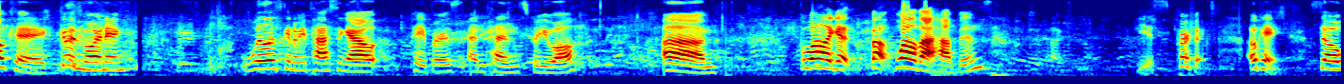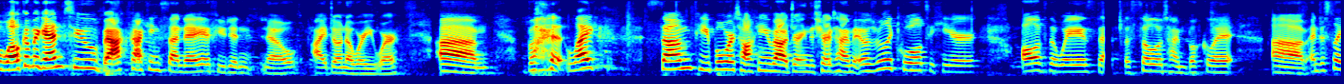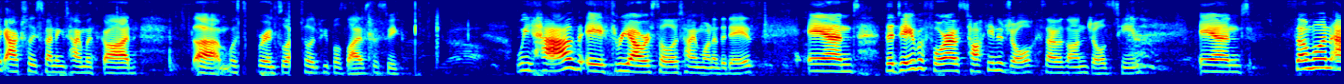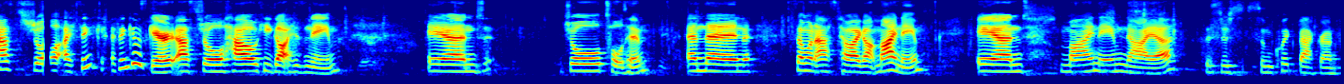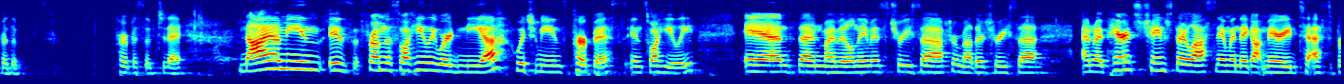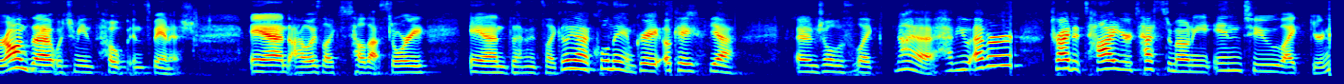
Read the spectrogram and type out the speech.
Okay, good morning. Will is going to be passing out papers and pens for you all. Um, but while I get, but while that happens, yes, perfect. Okay, so welcome again to Backpacking Sunday. If you didn't know, I don't know where you were. Um, but like some people were talking about during the share time, it was really cool to hear all of the ways that the solo time booklet um, and just like actually spending time with God um, was super influential in people's lives this week. We have a three hour solo time one of the days. And the day before, I was talking to Joel because I was on Joel's team. And someone asked Joel, I think, I think it was Garrett, asked Joel how he got his name. And Joel told him. And then someone asked how I got my name. And my name, Niya, this is just some quick background for the purpose of today. Niya means is from the Swahili word nia, which means purpose in Swahili. And then my middle name is Teresa after Mother Teresa. And my parents changed their last name when they got married to Esperanza, which means hope in Spanish. And I always like to tell that story. And then it's like, oh yeah, cool name, great, okay, yeah. And Joel was like, Niya, have you ever tried to tie your testimony into like your name?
